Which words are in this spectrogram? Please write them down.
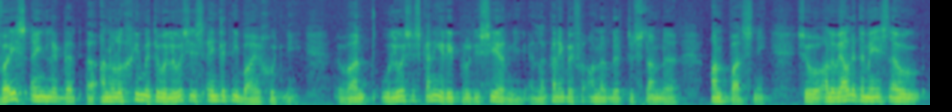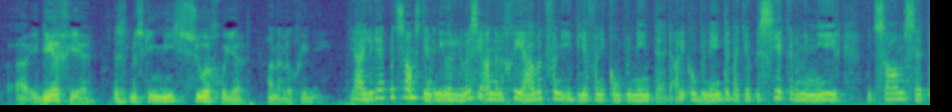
wys eintlik dat 'n analogie met 'n oorlosie is eintlik nie baie goed nie want horlosies kan nie reproduseer nie en hulle kan nie by veranderde toestande aanpas nie. So alhoewel dit 'n mens nou 'n uh, idee gee, is dit miskien nie so goeie analogie nie. Ja, Julie, ek moet saamstem in die oorlosie analogie hou ek van die idee van die komponente, al die komponente wat jy op 'n sekere manier moet saamsit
